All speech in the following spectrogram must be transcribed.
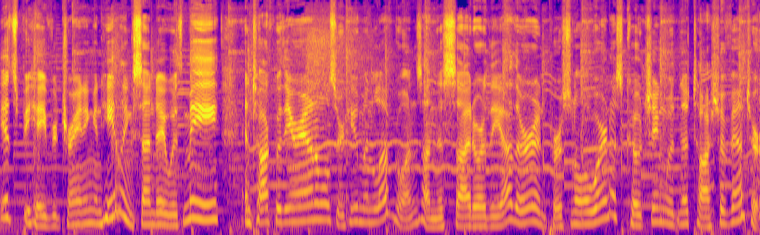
it's Behavior Training and Healing Sunday with me and talk with your animals or human loved ones on this side or the other and personal awareness coaching with Natasha Venter.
